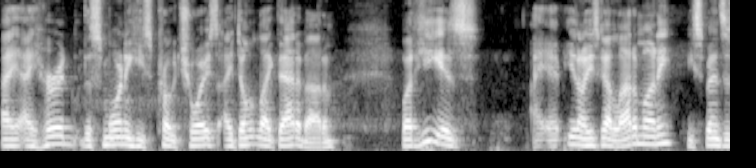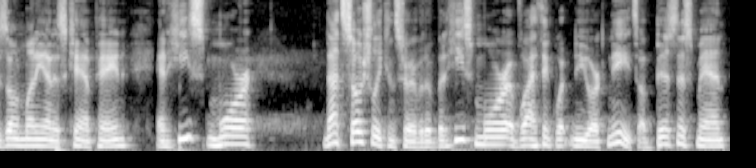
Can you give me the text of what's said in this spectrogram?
I, I heard this morning he's pro-choice. I don't like that about him, but he is. I, you know, he's got a lot of money. He spends his own money on his campaign, and he's more not socially conservative, but he's more of I think what New York needs: a businessman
